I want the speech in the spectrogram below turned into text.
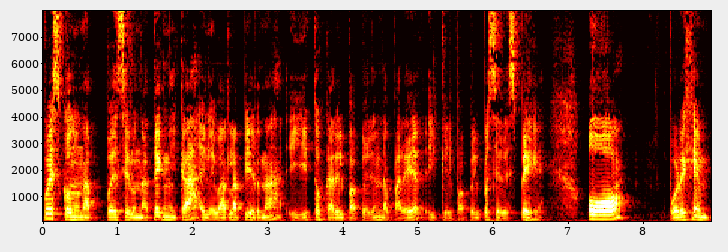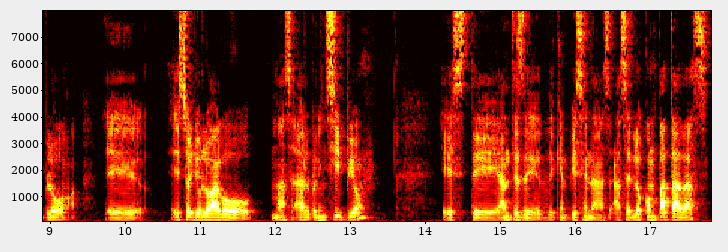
pues con una puede ser una técnica elevar la pierna y tocar el papel en la pared y que el papel pues se despegue. O por ejemplo eh, eso yo lo hago más al principio este antes de, de que empiecen a hacerlo con patadas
